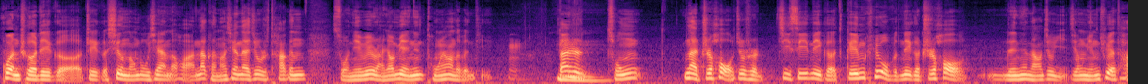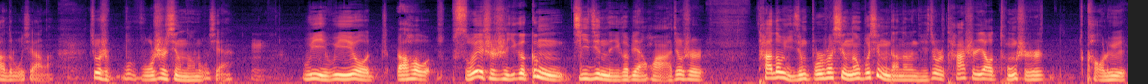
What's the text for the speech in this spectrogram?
贯彻这个这个性能路线的话，那可能现在就是它跟索尼、微软要面临同样的问题。但是嗯从那之后，就是 GC 那个 GameCube 那个之后，任天堂就已经明确它的路线了，就是不不是性能路线。嗯，V V U，然后 Switch 是一个更激进的一个变化，就是它都已经不是说性能不性能的问题，就是它是要同时考虑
